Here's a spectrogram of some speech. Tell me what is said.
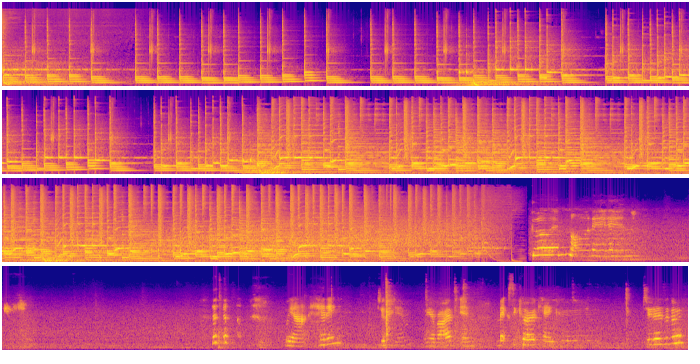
Good we are heading to the gym. We arrived in Mexico, Cancun, two days ago.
